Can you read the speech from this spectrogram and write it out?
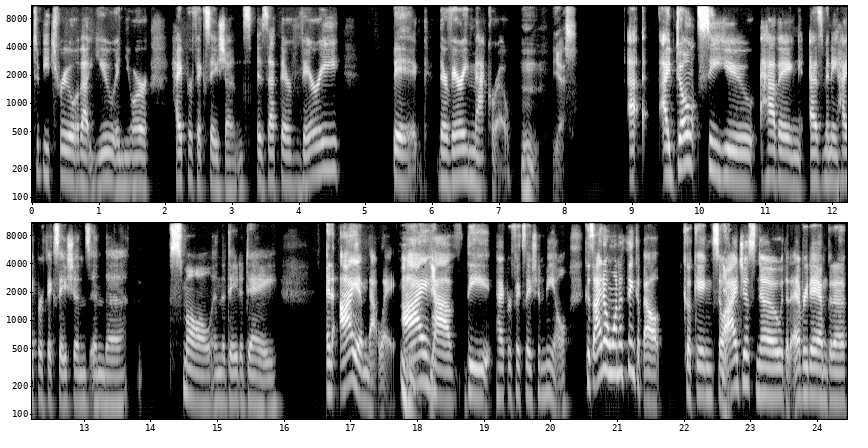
to be true about you and your hyperfixations is that they're very big. They're very macro. Mm, yes. I, I don't see you having as many hyperfixations in the small in the day to day. And I am that way. Mm-hmm. I yeah. have the hyperfixation meal because I don't want to think about cooking. So yeah. I just know that every day I'm going to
